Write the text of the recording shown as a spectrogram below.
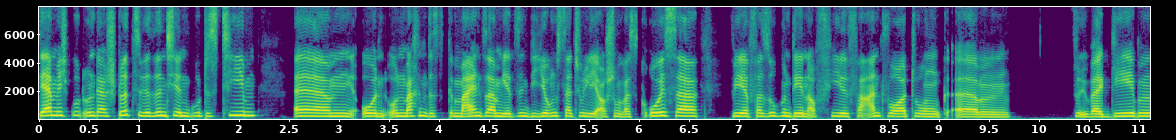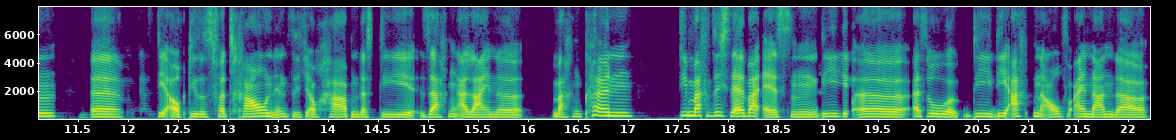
der mich gut unterstützt. Wir sind hier ein gutes Team ähm, und, und machen das gemeinsam. Jetzt sind die Jungs natürlich auch schon was größer. Wir versuchen denen auch viel Verantwortung ähm, zu übergeben äh, dass die auch dieses Vertrauen in sich auch haben, dass die Sachen alleine machen können. Die machen sich selber Essen, die, äh, also die, die achten aufeinander.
